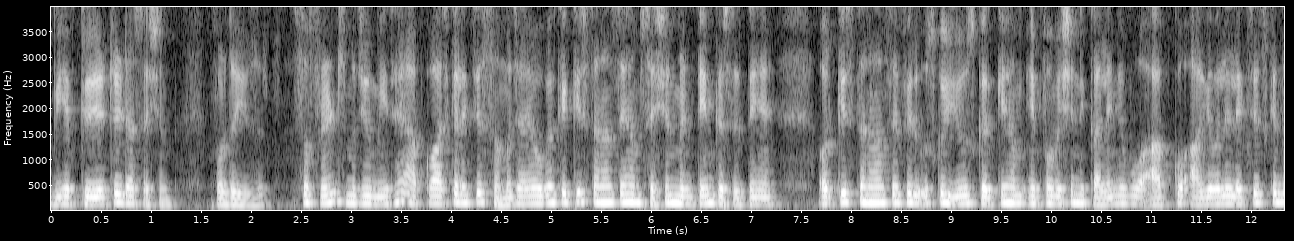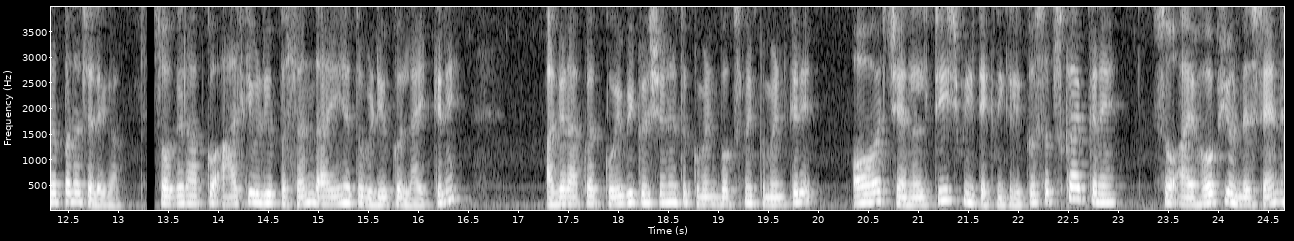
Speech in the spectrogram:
We have created a session for the user. So so friends मुझे उम्मीद है आपको आज का लेक्चर समझ आया होगा कि किस तरह से हम सेशन मेंटेन कर सकते हैं और किस तरह से फिर उसको यूज़ करके हम इंफॉर्मेशन निकालेंगे, वो आपको आगे वाले लेक्चर्स के अंदर पता चलेगा। सो so अगर आपको आज की वीडियो पसंद आई है तो वीडियो को लाइक करें। अगर आपका कोई भी क्वेश्चन है तो कमेंट बॉक्स में कमेंट करें और चैनल टीच मी टेक्निकली को सब्सक्राइब करें। So I hope you understand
